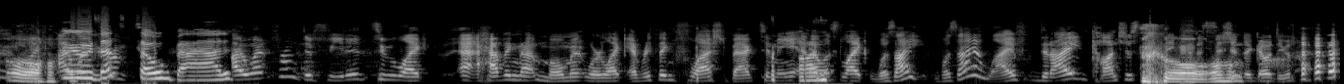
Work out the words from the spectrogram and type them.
Like, oh. I went Dude, that's from- so bad. I went from defeated to like uh, having that moment where like everything flashed back to me, and I was like, "Was I was I alive? Did I consciously make the Oh. decision to go do that?"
